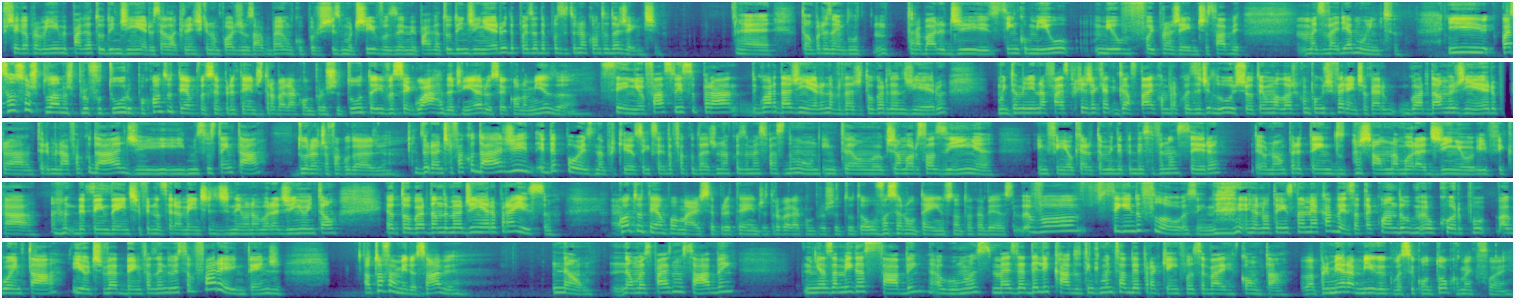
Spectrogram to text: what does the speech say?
chega para mim e me paga tudo em dinheiro. Sei lá, cliente que não pode usar banco por X motivos, e me paga tudo em dinheiro e depois eu deposito na conta da gente. É, então, por exemplo, um trabalho de 5 mil, mil foi pra gente, sabe? Mas varia muito. E quais são os seus planos para o futuro? Por quanto tempo você pretende trabalhar como prostituta? E você guarda dinheiro? Você economiza? Sim, eu faço isso para guardar dinheiro. Na verdade, eu tô guardando dinheiro. Muita menina faz porque já quer gastar e comprar coisa de luxo. Eu tenho uma lógica um pouco diferente. Eu quero guardar o meu dinheiro para terminar a faculdade e me sustentar. Durante a faculdade? Durante a faculdade e depois, né? Porque eu sei que sair da faculdade não é a coisa mais fácil do mundo. Então, eu já moro sozinha. Enfim, eu quero ter uma independência financeira. Eu não pretendo achar um namoradinho e ficar dependente financeiramente de nenhum namoradinho. Então, eu tô guardando meu dinheiro para isso. Quanto tempo mais você pretende trabalhar como prostituta? Ou você não tem isso na tua cabeça? Eu vou seguindo o flow, assim. Eu não tenho isso na minha cabeça. Até quando meu corpo aguentar e eu estiver bem fazendo isso, eu farei, entende? A tua família sabe? Não. Não, meus pais não sabem. Minhas amigas sabem, algumas, mas é delicado. Tem que muito saber para quem que você vai contar. A primeira amiga que você contou, como é que foi?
